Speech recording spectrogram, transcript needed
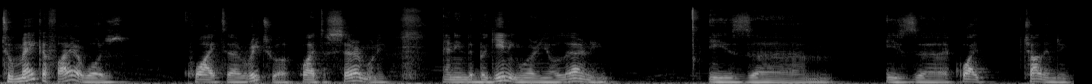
to make a fire was quite a ritual, quite a ceremony. And in the beginning, where you're learning, is um, is uh, quite challenging.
